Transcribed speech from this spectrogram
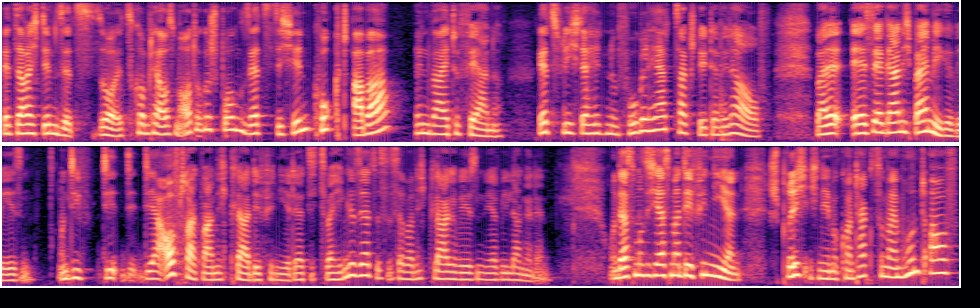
Jetzt sage ich dem Sitz. So, jetzt kommt er aus dem Auto gesprungen, setzt sich hin, guckt aber in weite Ferne. Jetzt fliegt da hinten ein Vogel her, zack, steht er wieder auf. Weil er ist ja gar nicht bei mir gewesen. Und die, die, der Auftrag war nicht klar definiert. Er hat sich zwar hingesetzt, es ist aber nicht klar gewesen, ja, wie lange denn. Und das muss ich erstmal definieren. Sprich, ich nehme Kontakt zu meinem Hund auf,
